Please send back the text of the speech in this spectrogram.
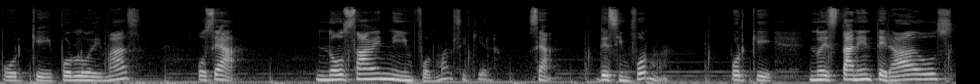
porque por lo demás, o sea, no saben ni informar siquiera, o sea, desinforman, porque no están enterados,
